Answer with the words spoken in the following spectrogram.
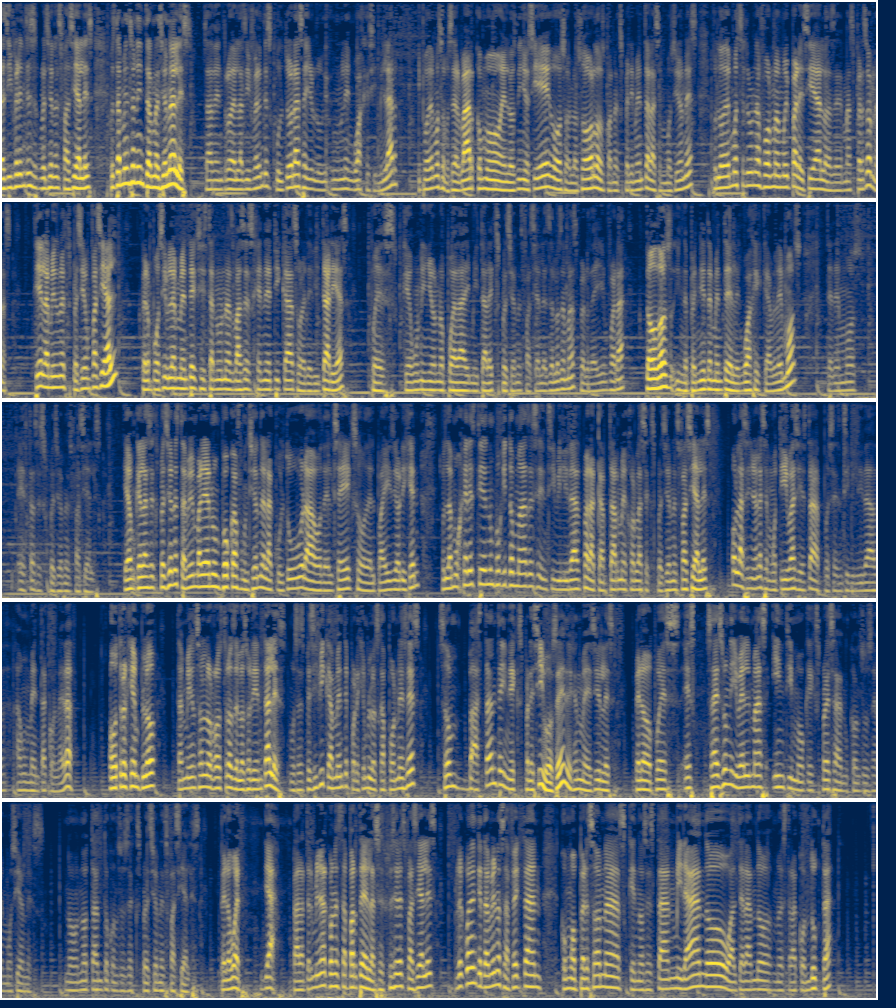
las diferentes expresiones faciales, pues también son internacionales. O sea, dentro de las diferentes culturas hay un, lenguaje similar y podemos observar cómo en los niños ciegos o los sordos, cuando experimentan las emociones, pues lo demuestran de una forma muy parecida a las demás personas. Tiene la misma expresión facial, pero posiblemente existan unas bases genéticas o hereditarias, pues que un niño no pueda imitar expresiones faciales de los demás, pero de ahí en fuera, todos, independientemente del lenguaje que hablemos, tenemos estas expresiones faciales. Y aunque las expresiones también varían un poco a función de la cultura o del sexo o del país de origen, pues las mujeres tienen un poquito más de sensibilidad para captar mejor las expresiones faciales o las señales emotivas y esta pues sensibilidad aumenta con la edad. Otro ejemplo también son los rostros de los orientales. Pues específicamente, por ejemplo, los japoneses son bastante inexpresivos, ¿eh? Déjenme decirles. Pero pues es, o sea, es un nivel más íntimo que expresan con sus emociones. No, no tanto con sus expresiones faciales. Pero bueno, ya, para terminar con esta parte de las expresiones faciales, recuerden que también nos afectan como personas que nos están mirando o alterando nuestra conducta.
